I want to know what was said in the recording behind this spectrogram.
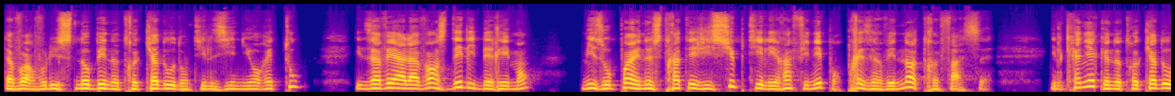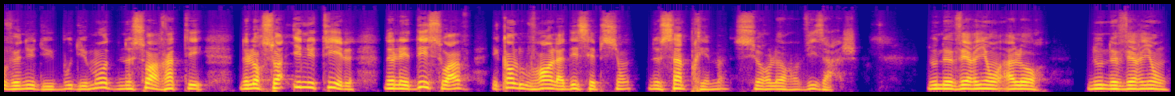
d'avoir voulu snober notre cadeau dont ils ignoraient tout, ils avaient à l'avance délibérément mis au point une stratégie subtile et raffinée pour préserver notre face, ils craignaient que notre cadeau venu du bout du monde ne soit raté, ne leur soit inutile, ne les déçoive, et qu'en l'ouvrant la déception ne s'imprime sur leur visage. Nous ne verrions alors, nous ne verrions,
